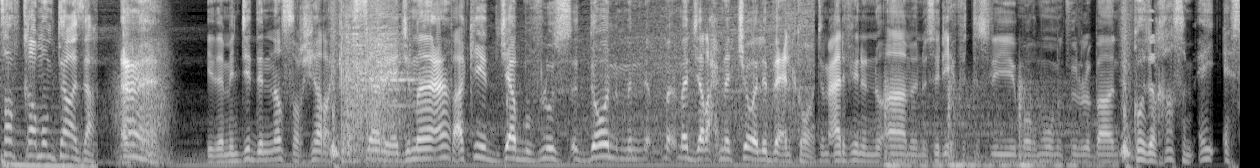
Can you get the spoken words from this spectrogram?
صفقة ممتازة. إذا من جد النصر شرى كريستيانو يا جماعة فأكيد جابوا فلوس الدون من متجر أحمد شو اللي باع الكون. أنتم عارفين إنه آمن وسريع في التسليم ومضمون مثل الباند. كود الخصم AS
